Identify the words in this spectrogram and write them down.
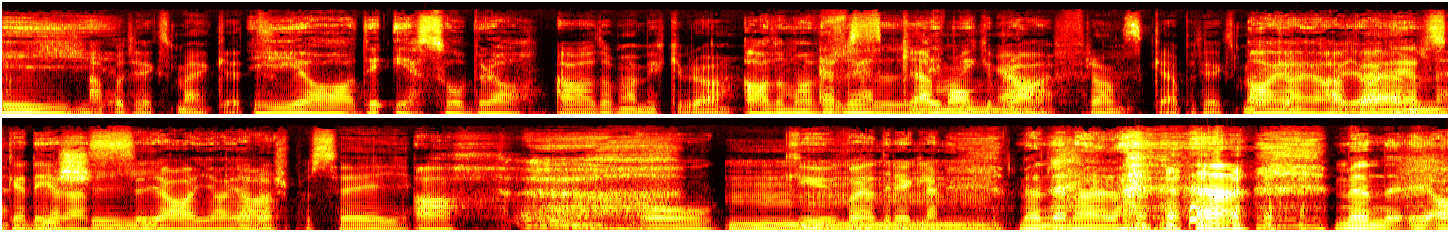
Vichy. apoteksmärket, Ja, det är så bra. ja, de har mycket bra. Ja, de har älskar väldigt många mycket bra. franska Ja, apoteksmärken. ja, ja, jag Aven, älskar deras, Vichy, ja, ja, ja. La Roche-Posay. Ah. Åh, Mm. gud vad jag dreglar. Men den här, men ja,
